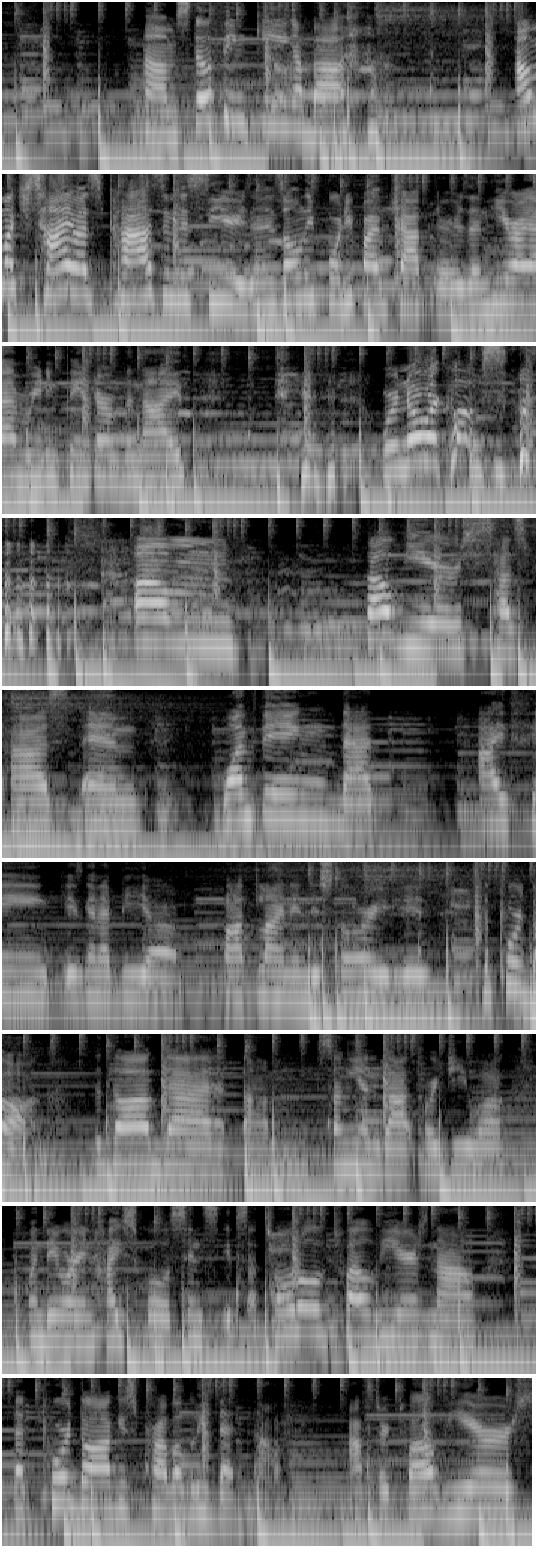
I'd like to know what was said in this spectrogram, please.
I'm still thinking about how much time has passed in this series, and it's only 45 chapters, and here I am reading Painter of the Night. We're nowhere close. um, 12 years has passed, and one thing that I think is gonna be a plotline in this story is the poor dog. The dog that um, Sungyeon got for Jiwook when they were in high school, since it's a total of 12 years now. That poor dog is probably dead now. After 12 years,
